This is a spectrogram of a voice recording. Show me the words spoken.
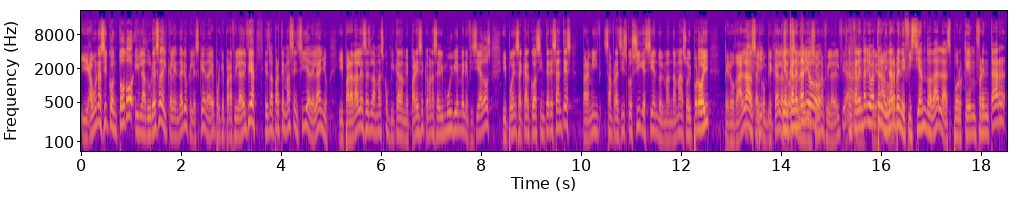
Y aún así con todo y la dureza del calendario que les queda, ¿eh? porque para Filadelfia es la parte más sencilla del año y para Dallas es la más complicada. Me parece que van a salir muy bien beneficiados y pueden sacar cosas interesantes. Para mí, San Francisco sigue siendo el mandamás hoy por hoy, pero Dallas, al complicar las el cosas calendario, en la a Filadelfia. El calendario va a terminar ¿eh? beneficiando a Dallas, porque enfrentar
